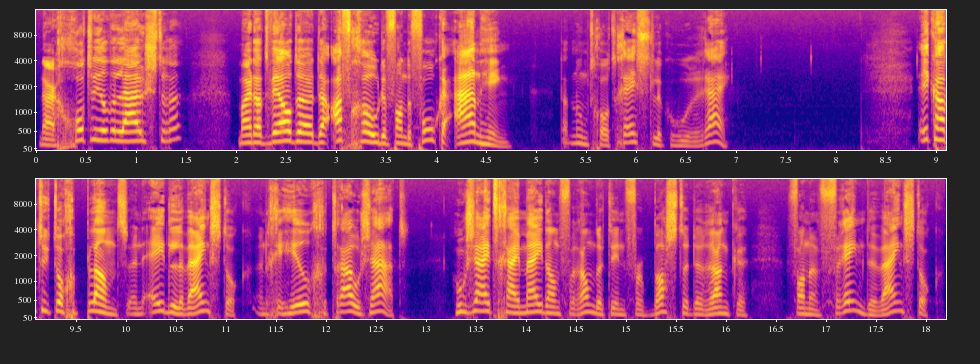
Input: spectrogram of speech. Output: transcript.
naar God wilde luisteren, maar dat wel de, de afgoden van de volken aanhing. Dat noemt God geestelijke hoererij. Ik had u toch geplant, een edele wijnstok, een geheel getrouw zaad. Hoe zijt gij mij dan veranderd in verbasterde ranken van een vreemde wijnstok?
